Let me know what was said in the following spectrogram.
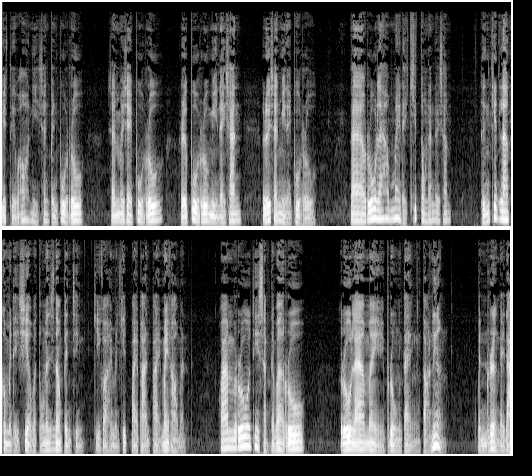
ยึดถือว่าอ๋อนี่ฉันเป็นผู้รู้ ฉันไม่ใช่ผู้รู้ หรือผู้รู้มีในฉัน หรือฉันมีในผู้รู้ แต่รู้แล้วไม่ได้คิดตรงนั้นโดยซ้ำ ถึงคิดแล้วก็ไม่ได้เชื่อว่าตรงนั้นจะต้องเป็นจริงกี่ก็ให้มันคิดไปผ่านไปไม่เอามัน ความรู้ที่สักแต่ว่ารู้ รู้แล้วไม่ปรุงแต่งต่อเนื่อง เป็นเรื่องใด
